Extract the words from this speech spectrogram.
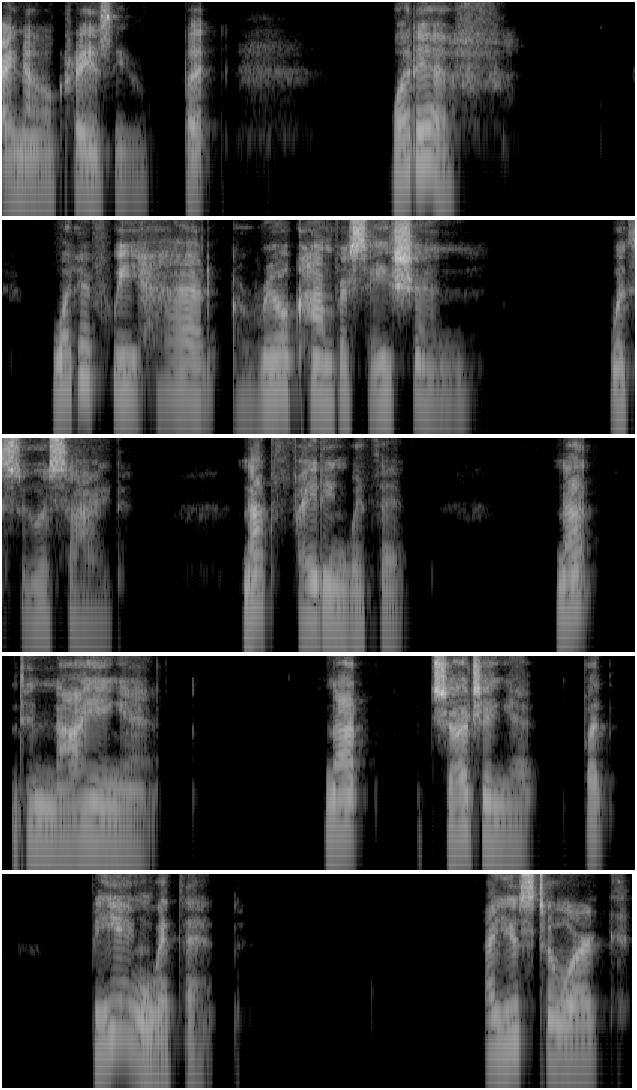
I know, crazy, but what if? What if we had a real conversation with suicide, not fighting with it, not denying it, not judging it, but being with it? I used to work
